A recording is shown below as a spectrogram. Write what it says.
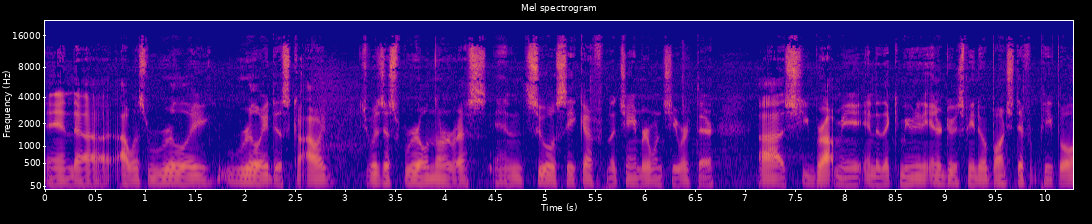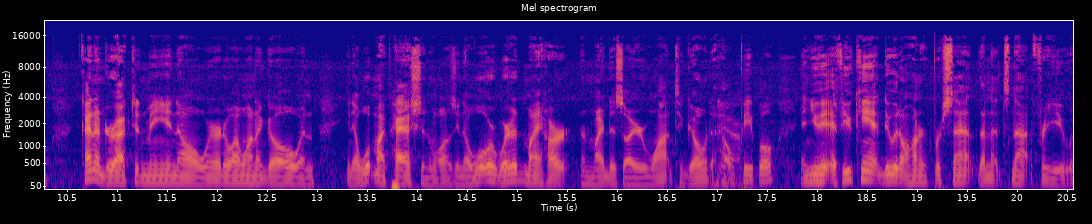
and uh, I was really, really dis. I would- was just real nervous. And Sue Osika from the chamber when she worked there, uh, she brought me into the community, introduced me to a bunch of different people, kind of directed me. You know, where do I want to go, and you know what my passion was. You know, what, where did my heart and my desire want to go to help Yeah. people. And you, if you can't do it 100, percent then it's not for you.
